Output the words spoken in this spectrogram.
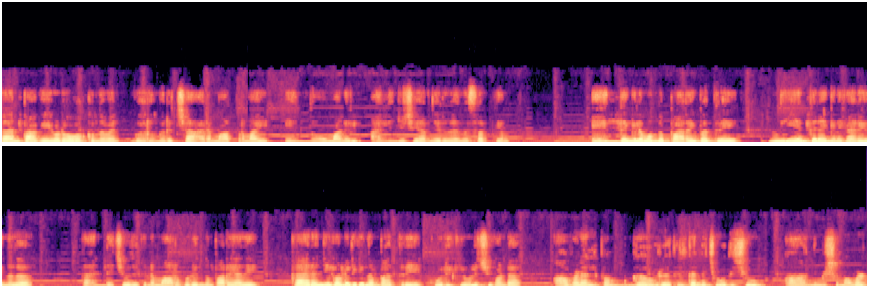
താൻ പകയോടെ ഓർക്കുന്നവൻ വെറുമൊരു ചാരം മാത്രമായി എന്നോ മണിൽ അലിഞ്ഞു ചേർന്നിരുന്നു എന്ന സത്യം. എന്തെങ്കിലും ഒന്ന് പറയ് ഭദ്രേ നീ എന്തിനാ ഇങ്ങനെ കരയുന്നത്? തന്റെ ചോദ്യത്തിന് മറുപടി ഒന്നും പറയാതെ കരഞ്ഞുകൊണ്ടിരിക്കുന്ന ഭദ്രയെ കുലുക്കി വിളിച്ചുകൊണ്ട് അവൾ അല്പം ഗൗരവത്തിൽ തന്നെ ചോദിച്ചു. ആ നിമിഷം അവൾ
